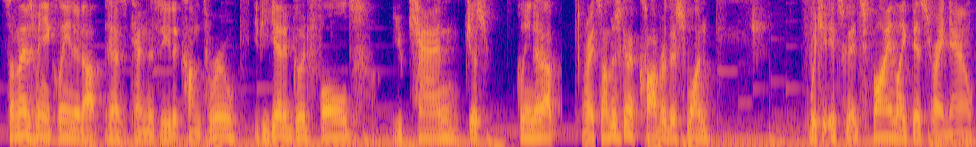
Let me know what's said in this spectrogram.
Sometimes when you clean it up, it has a tendency to come through. If you get a good fold, you can just clean it up. All right, so I'm just gonna cover this one, which it's, it's fine like this right now.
